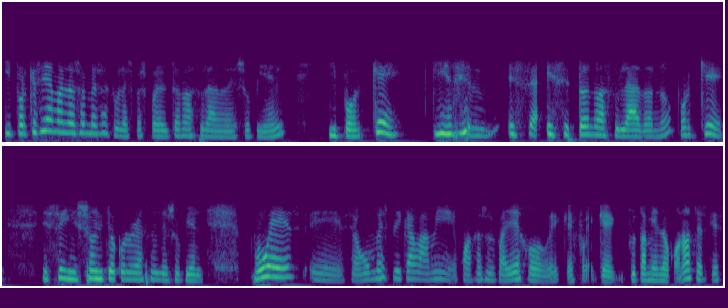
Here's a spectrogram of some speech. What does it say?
¿Y por qué se llaman los hombres azules? Pues por el tono azulado de su piel. ¿Y por qué? Tienen ese, ese tono azulado, ¿no? ¿Por qué? Ese insólito color azul de su piel. Pues, eh, según me explicaba a mí Juan Jesús Vallejo, eh, que, fue, que tú también lo conoces, que es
